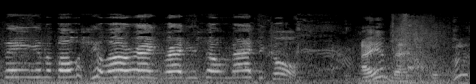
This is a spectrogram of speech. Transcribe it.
staying in the bubble shield. All right, Brad, you're so magical. I am magical.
